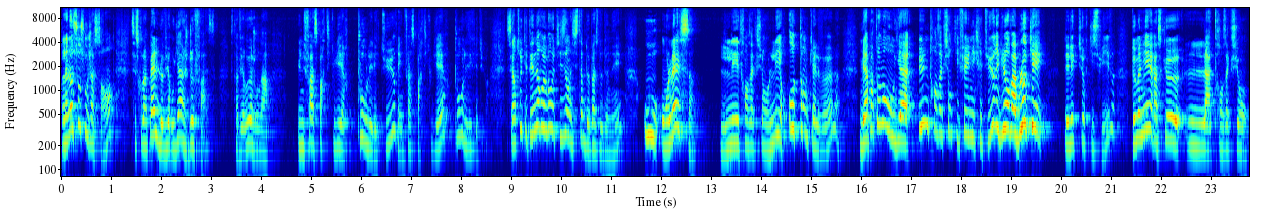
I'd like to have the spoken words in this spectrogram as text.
La notion sous-jacente, c'est ce qu'on appelle le verrouillage de phase. C'est un verrouillage où on a une phase particulière pour les lectures et une phase particulière pour les écritures. C'est un truc qui est énormément utilisé dans les systèmes de base de données où on laisse les transactions lire autant qu'elles veulent mais à partir du moment où il y a une transaction qui fait une écriture eh bien on va bloquer les lectures qui suivent de manière à ce que la transaction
